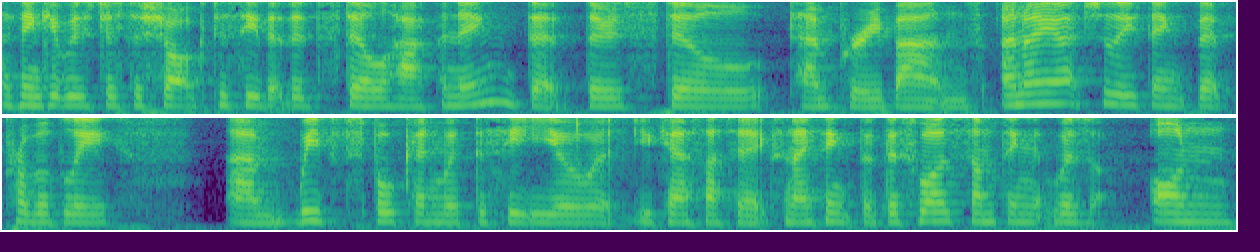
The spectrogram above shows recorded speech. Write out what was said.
I think it was just a shock to see that it's still happening, that there's still temporary bans. And I actually think that probably um, we've spoken with the CEO at UK Athletics, and I think that this was something that was on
